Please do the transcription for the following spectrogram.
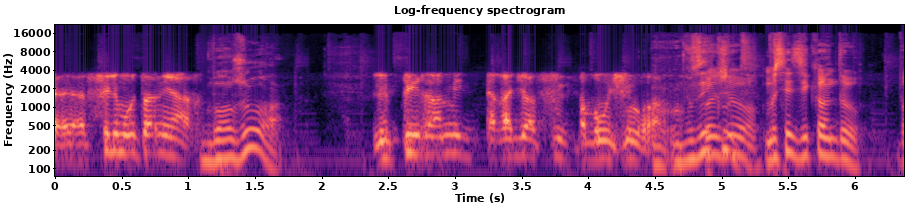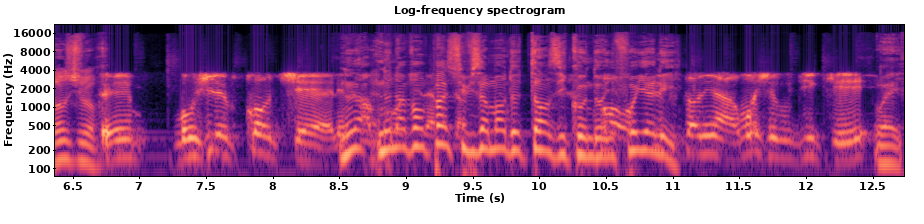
Euh, Phil Montagnard, bonjour. Les pyramides de Radio Afrique, bonjour. On vous. Bonjour, Monsieur Zikondo. Bonjour. Et bonjour les coachs. les Nous, n'avons pas suffisamment de temps, Zikondo. Il faut y aller. Moi je vous dis que Oui.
